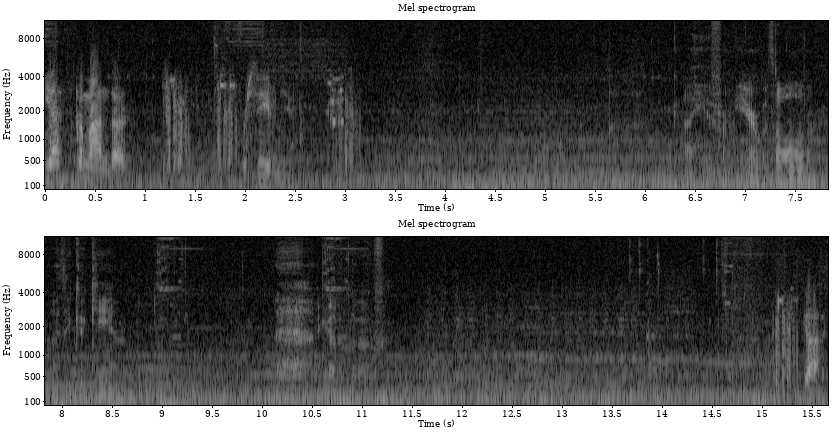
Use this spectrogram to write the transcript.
Yes, Commander. Receiving you. Can I hit from here with all of them? Got it.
